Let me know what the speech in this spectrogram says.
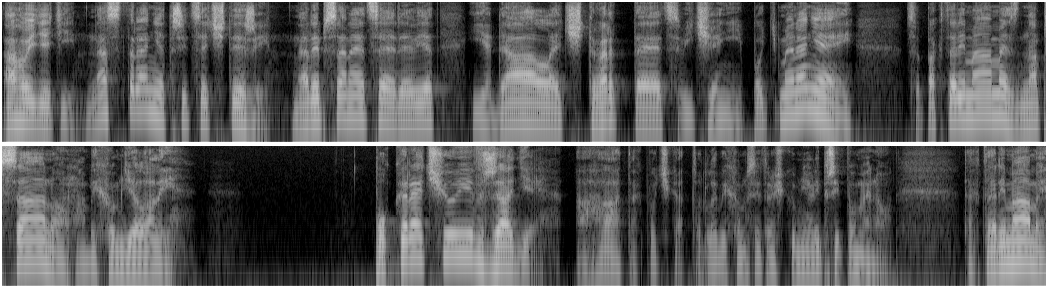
Ahoj děti, na straně 34 nadepsané C9 je dále čtvrté cvičení. Pojďme na něj. Co pak tady máme napsáno, abychom dělali? Pokračuji v řadě. Aha, tak počkat, tohle bychom si trošku měli připomenout. Tak tady máme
